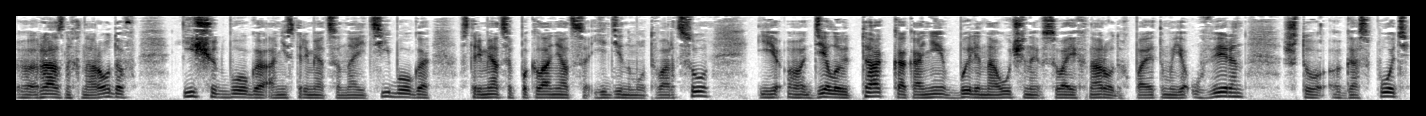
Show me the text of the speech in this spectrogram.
разных народов ищут Бога, они стремятся найти Бога, стремятся поклоняться единому Творцу и э, делают так, как они были научены в своих народах. Поэтому я уверен, что Господь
